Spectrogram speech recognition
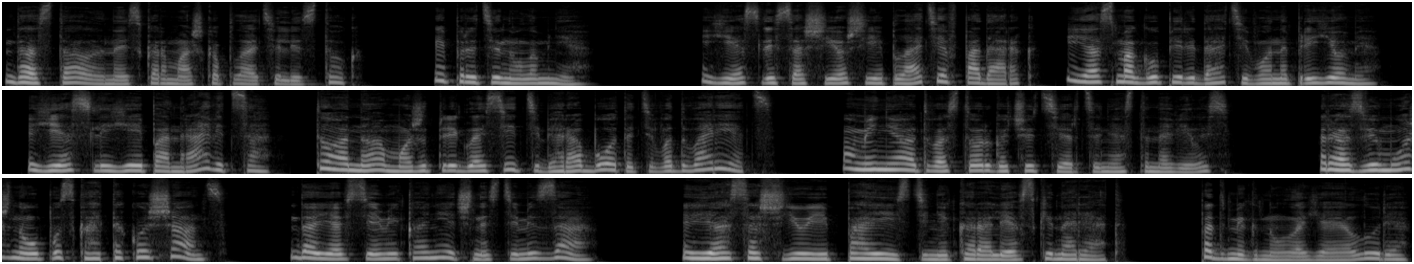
Достала она из кармашка платья листок и протянула мне. «Если сошьешь ей платье в подарок, я смогу передать его на приеме. Если ей понравится, то она может пригласить тебя работать во дворец. У меня от восторга чуть сердце не остановилось. Разве можно упускать такой шанс? Да я всеми конечностями за. Я сошью ей поистине королевский наряд. Подмигнула я Элуре,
